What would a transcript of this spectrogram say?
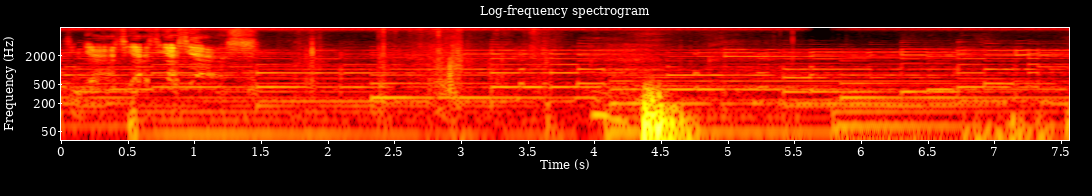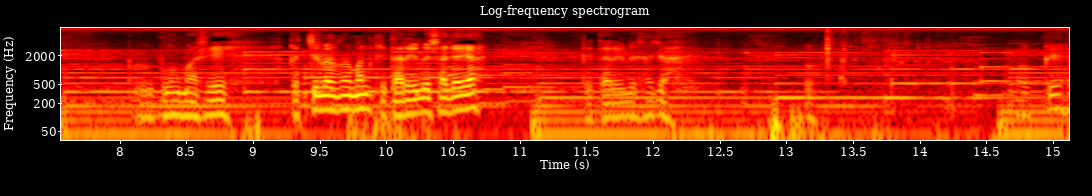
Mancing. Yes, yes, yes, yes. Berhubung masih kecil teman-teman, kita rilis saja ya. Kita rilis saja. Oke,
